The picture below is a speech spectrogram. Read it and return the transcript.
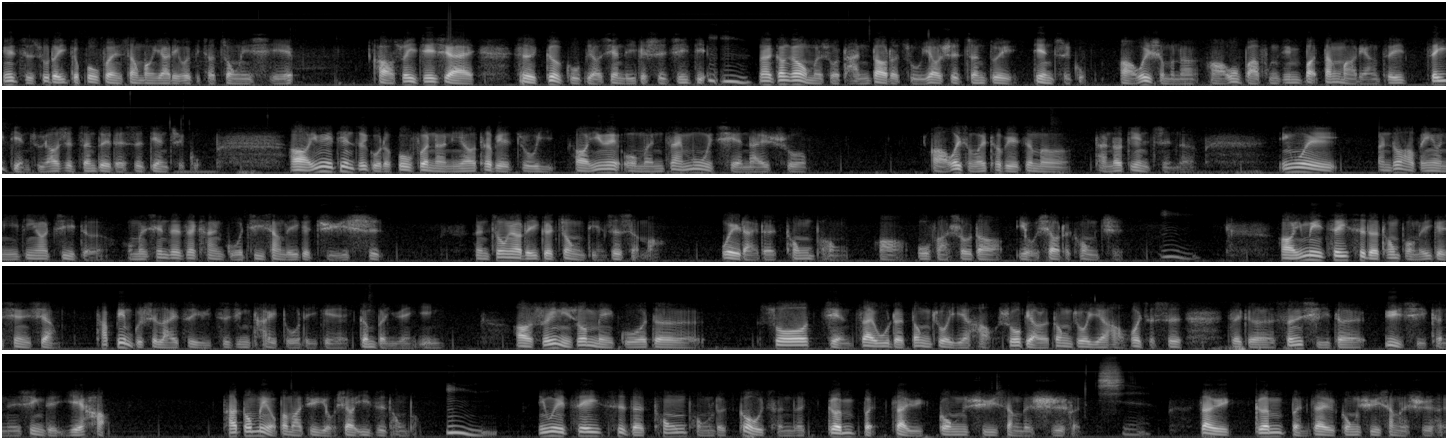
因为指数的一个部分上方压力会比较重一些。好，所以接下来是个股表现的一个时机点。嗯嗯。那刚刚我们所谈到的，主要是针对电子股啊？为什么呢？啊，勿把逢金当当马良，这一这一点主要是针对的是电子股。哦，因为电子股的部分呢，你要特别注意哦，因为我们在目前来说，啊，为什么会特别这么谈到电子呢？因为很多好朋友，你一定要记得，我们现在在看国际上的一个局势。很重要的一个重点是什么？未来的通膨哦，无法受到有效的控制。嗯，好，因为这一次的通膨的一个现象，它并不是来自于资金太多的一个根本原因。哦，所以你说美国的缩减债务的动作也好，缩表的动作也好，或者是这个升息的预期可能性的也好，它都没有办法去有效抑制通膨。嗯。因为这一次的通膨的构成的根本在于供需上的失衡，是在于根本在于供需上的失衡。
